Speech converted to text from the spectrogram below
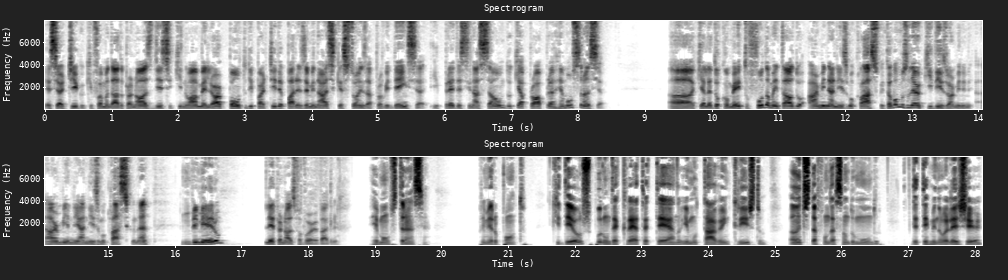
esse artigo que foi mandado para nós disse que não há melhor ponto de partida para examinar as questões da providência e predestinação do que a própria remonstrância, uh, que ela é documento fundamental do arminianismo clássico. Então vamos ler o que diz o arminianismo clássico, né? Uhum. Primeiro, lê para nós, por favor, Wagner. Remonstrância. Primeiro ponto. Que Deus, por um decreto eterno e imutável em Cristo, antes da fundação do mundo, determinou eleger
